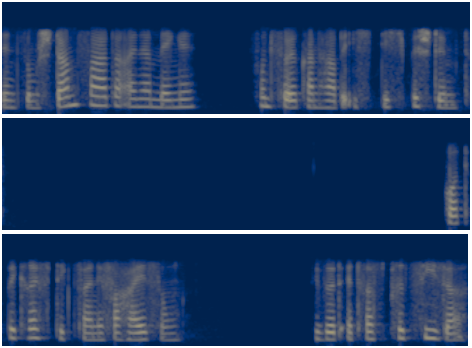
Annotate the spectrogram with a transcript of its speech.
denn zum Stammvater einer Menge von Völkern habe ich dich bestimmt. Gott bekräftigt seine Verheißung. Sie wird etwas präziser.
